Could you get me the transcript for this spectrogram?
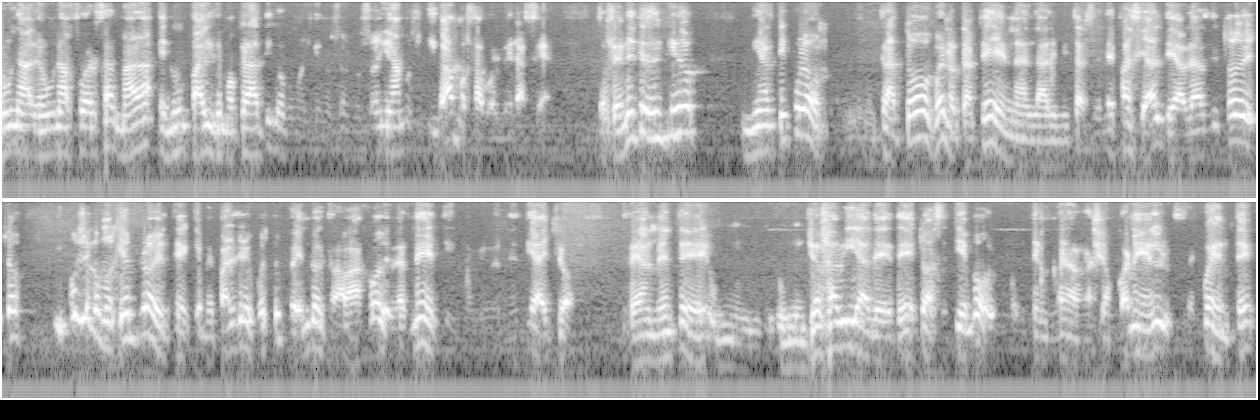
una, de una Fuerza Armada en un país democrático como el que nosotros soñamos y vamos a volver a ser. Entonces, en este sentido, mi artículo trató, bueno, traté en la, limitación espacial de hablar de todo esto y puse como ejemplo este, que me parece que fue estupendo el trabajo de Bernetti, porque Bernetti ha hecho realmente un yo sabía de, esto hace tiempo, tengo buena relación con él, frecuente,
